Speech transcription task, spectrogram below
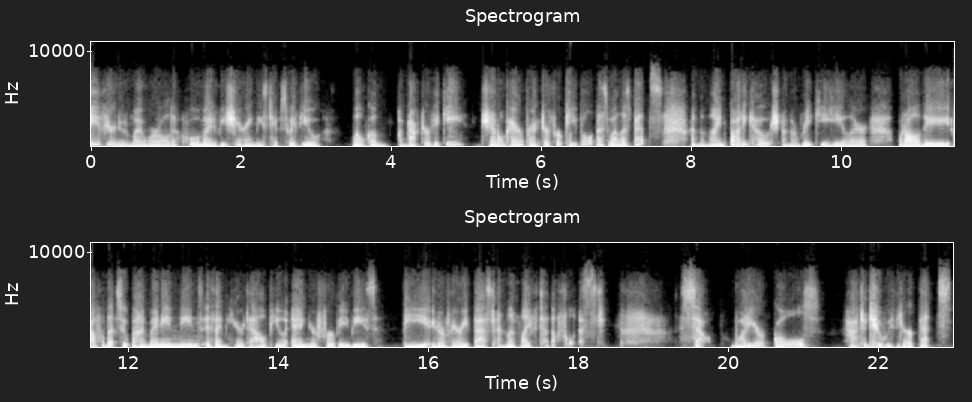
if you're new to my world, who am I to be sharing these tips with you? Welcome. I'm Dr. Vicky, gentle chiropractor for people as well as pets. I'm a mind body coach. I'm a Reiki healer. What all the alphabet soup behind my name means is I'm here to help you and your fur babies be your very best and live life to the fullest. So, what do your goals have to do with your pets?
